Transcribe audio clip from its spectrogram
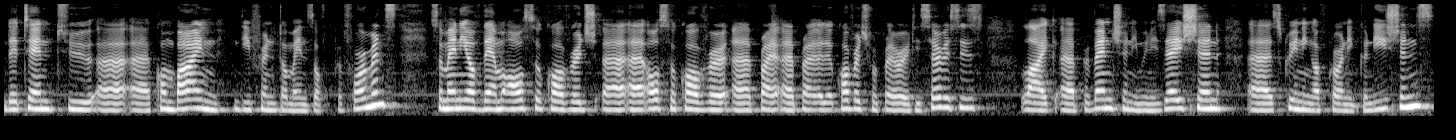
they tend to uh, uh, combine different domains of performance. So many of them also coverage also cover coverage for priority services, like uh, prevention, immunization, uh, screening of chronic conditions,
